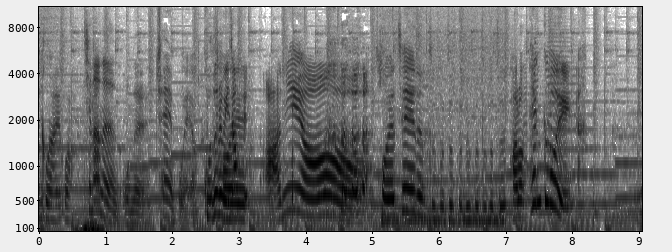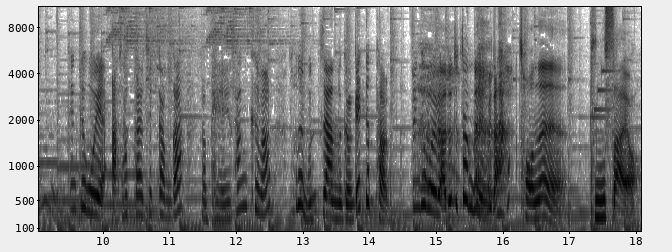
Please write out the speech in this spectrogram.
이거야 이거야. 티나는 오늘 최애 뭐예요? 고드름이죠? 저의- 아니에요. 저의 최애는 두구두구두구두구 바로 탱크보이. 탱크보이의 아삭한 식감과 그런 배의 상큼함, 손에 묻지 않는 그런 깨끗함. 탱크보이를 아주 추천드립니다. 저는 붕 싸요.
